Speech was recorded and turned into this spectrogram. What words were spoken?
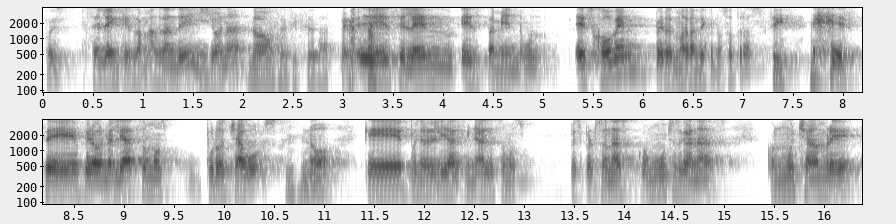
pues, Selene, que es la más grande, y Jonah. No vamos a decir su edad, pero... Eh, Selene es también, un- es joven, pero es más grande que nosotros. Sí. Este, pero en realidad somos puros chavos. ¿no? Que pues en realidad al final somos pues personas con muchas ganas, con mucha hambre,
